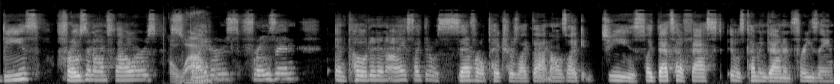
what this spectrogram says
bees frozen on flowers oh, wow. spiders frozen and coated in ice. Like there was several pictures like that, and I was like, "Geez, like that's how fast it was coming down and freezing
